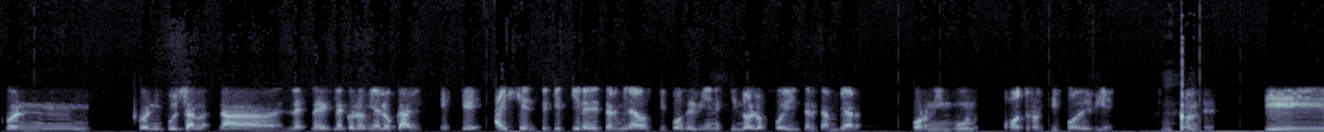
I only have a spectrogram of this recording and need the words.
con con impulsar la, la, economía local es que hay gente que tiene determinados tipos de bienes que no los puede intercambiar por ningún otro tipo de bien. Entonces, si,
